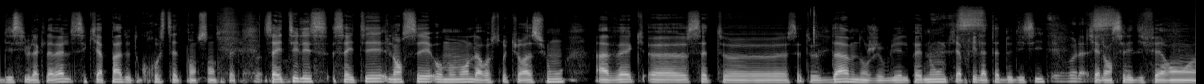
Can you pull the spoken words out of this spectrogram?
DC Black Label, c'est qu'il n'y a pas de grosses têtes pensantes en fait. Ça a été, les- ça a été lancé au moment de la restructuration avec euh, cette, cette dame dont j'ai oublié le prénom qui a pris la tête de DC, voilà. qui a lancé les différents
